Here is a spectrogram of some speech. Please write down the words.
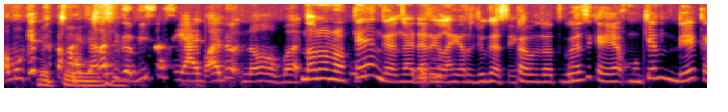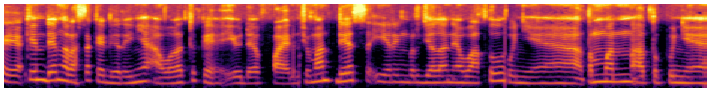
Oh mungkin di tengah Betul. jalan juga bisa sih. I, I don't know, but No no no, kayaknya nggak nggak dari lahir juga sih. Kalau menurut gue sih kayak mungkin dia kayak mungkin dia ngerasa kayak dirinya awalnya tuh kayak ya udah fine. Cuman dia seiring berjalannya waktu punya temen atau punya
